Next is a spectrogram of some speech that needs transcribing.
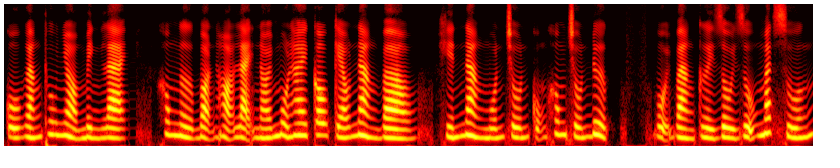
cố gắng thu nhỏ mình lại. Không ngờ bọn họ lại nói một hai câu kéo nàng vào, khiến nàng muốn trốn cũng không trốn được. Vội vàng cười rồi rũ mắt xuống,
